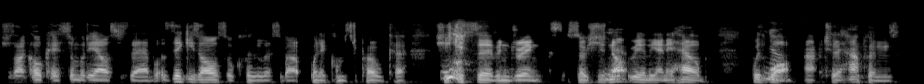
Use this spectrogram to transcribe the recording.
she's like, okay, somebody else is there. But Ziggy's also clueless about when it comes to poker. She's Yeah. just serving drinks. So she's Yeah. not really any help with No. what actually happens.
